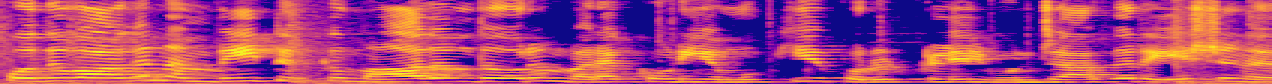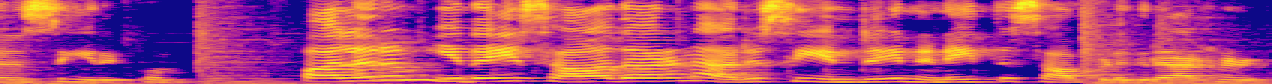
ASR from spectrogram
பொதுவாக நம் வீட்டிற்கு மாதந்தோறும் வரக்கூடிய முக்கிய பொருட்களில் ஒன்றாக ரேஷன் அரிசி இருக்கும். பலரும் இதை சாதாரண அரிசி என்றே நினைத்து சாப்பிடுகிறார்கள்.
